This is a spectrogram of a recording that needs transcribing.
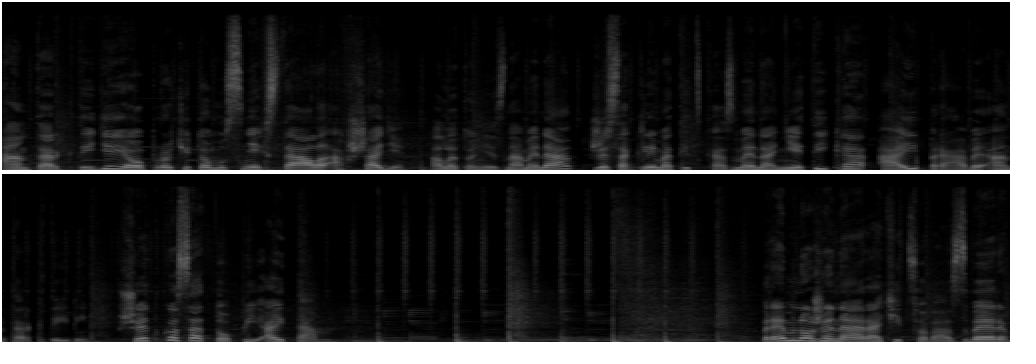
Antarktíde je oproti tomu sneh stále stále a všade, ale to neznamená, že sa klimatická zmena netýka aj práve Antarktídy. Všetko sa topí aj tam. Premnožená raticová zver,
